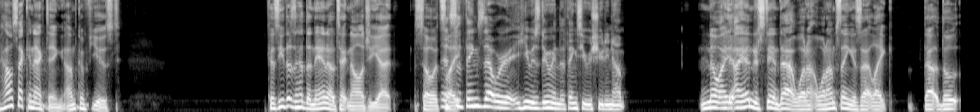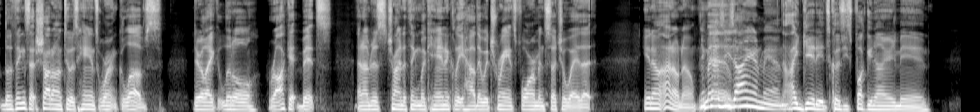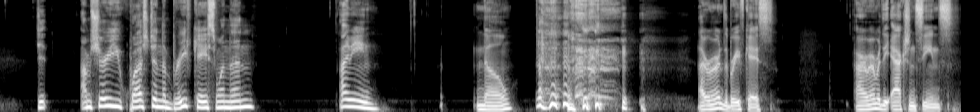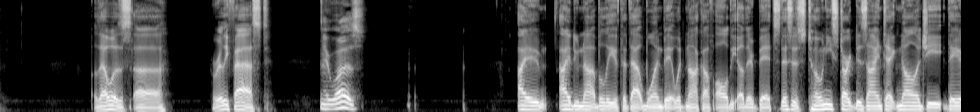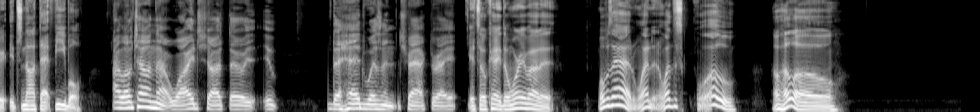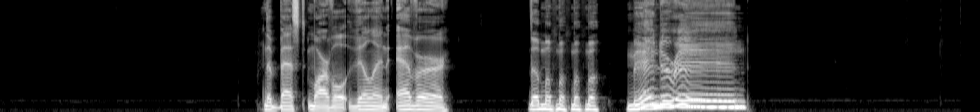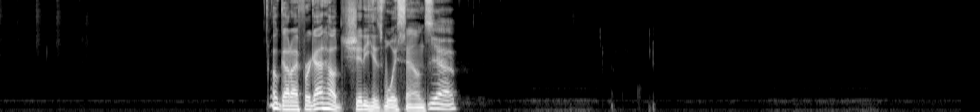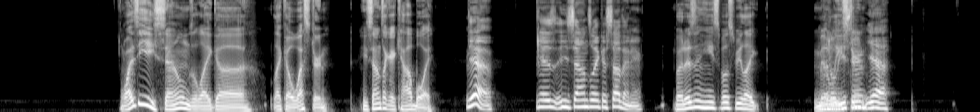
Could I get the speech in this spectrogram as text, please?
How's that connecting? I'm confused. Because he doesn't have the nanotechnology yet. So it's, It's like. the things that were he was doing, the things he was shooting up. No, I, I understand that. What I, what I'm saying is that like that the the things that shot onto his hands weren't gloves. They're like little rocket bits, and I'm just trying to think mechanically how they would transform in such a way that you know I don't know. Because Man, he's Iron Man. I get it. It's because he's fucking Iron Man. I'm sure you question the briefcase one then. I mean, no. I remember the briefcase. I remember the action scenes. That was uh really fast. It was. I I do not believe that that one bit would knock off all the other bits. This is Tony Stark design technology. They it's not that feeble. I loved how in that wide shot though it, it the head wasn't tracked right. It's okay. Don't worry about it. What was that? What what this Whoa. Oh, hello. The best Marvel villain ever. The m- m- m- Mandarin. Oh god, I forgot how shitty his voice sounds. Yeah. Why does he sound like a like a western? He sounds like a cowboy. Yeah. He sounds like a southerner. But isn't he supposed to be like Middle, Eastern? Yeah.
